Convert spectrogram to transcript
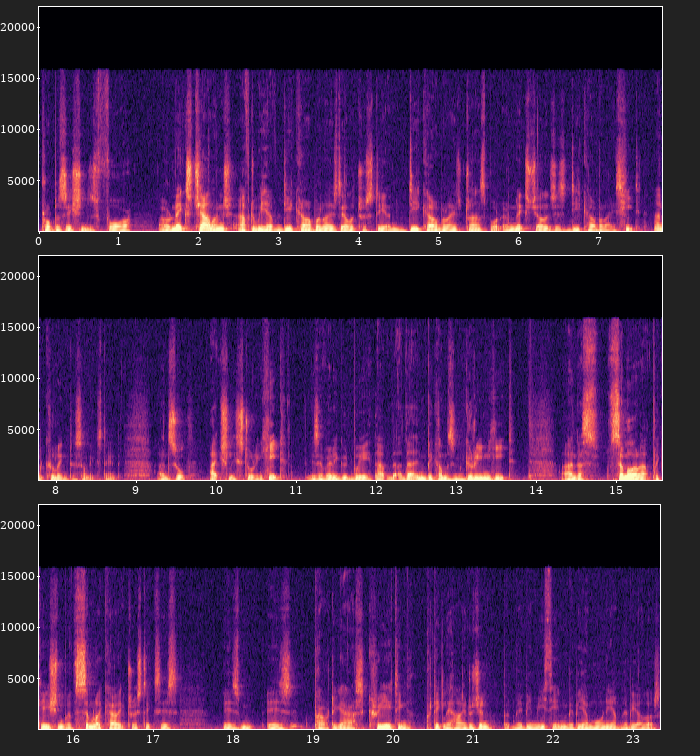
propositions for our next challenge, after we have decarbonised electricity and decarbonised transport, our next challenge is decarbonised heat and cooling to some extent. And so actually storing heat is a very good way. That, that, that becomes green heat. And a similar application with similar characteristics is, is, is power to gas, creating particularly hydrogen, but maybe methane, maybe ammonia, maybe others,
